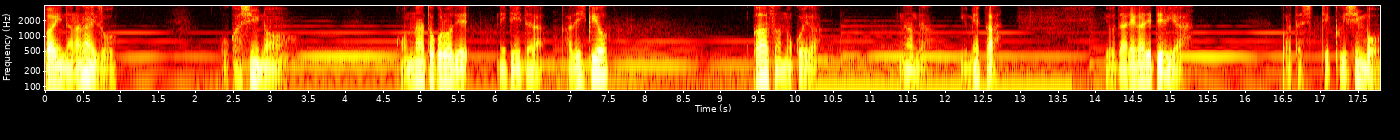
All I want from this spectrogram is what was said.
ぱいにならないぞ。おかしいな。こんなところで寝ていたら風邪ひくよ。お母さんの声だ。なんだ夢か。よだれが出てるや。私って食いしん坊。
